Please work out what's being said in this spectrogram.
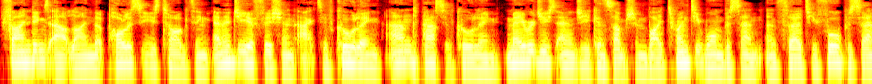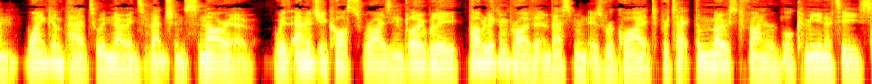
Findings outline that policies targeting energy efficient active cooling and passive cooling may reduce energy consumption by 21% and 34% when compared to a no intervention scenario. With energy costs rising globally, public and private investment is required to protect the most vulnerable communities.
